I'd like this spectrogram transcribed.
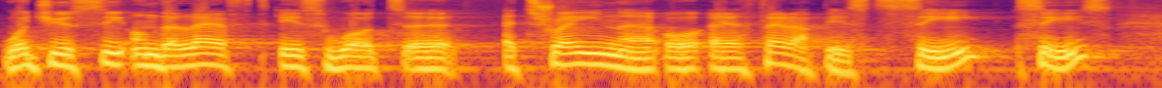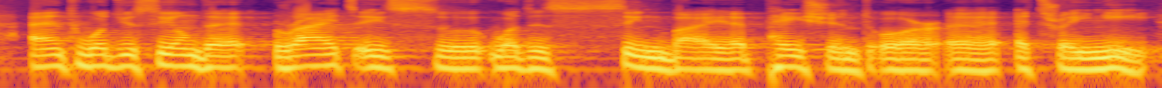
what you see on the left is what a trainer or a therapist see, sees, and what you see on the right is what is seen by a patient or a trainee.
